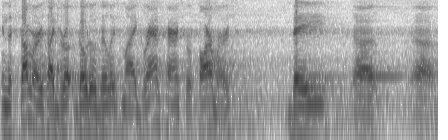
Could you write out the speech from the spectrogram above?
In the summers, I'd gro- go to a village. My grandparents were farmers. They, uh, uh,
